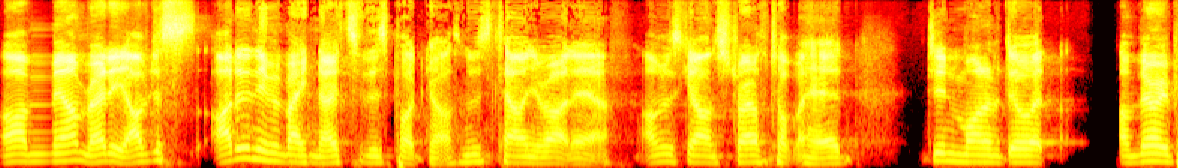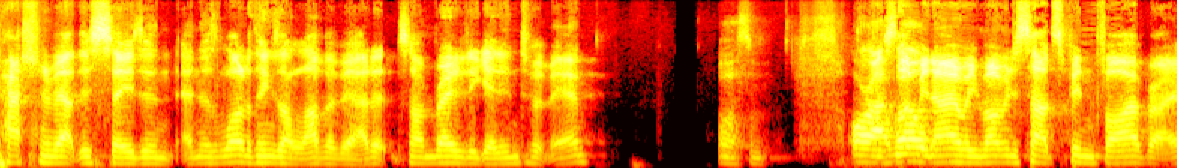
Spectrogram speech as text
Oh man, I'm ready. I've just I didn't even make notes for this podcast. I'm just telling you right now. I'm just going straight off the top of my head. Didn't want to do it. I'm very passionate about this season, and there's a lot of things I love about it. So I'm ready to get into it, man. Awesome. All right. Just well, let me know when you want me to start spinning fire, bro.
